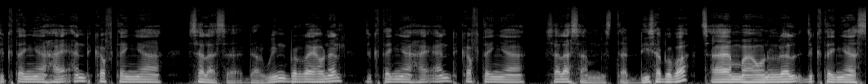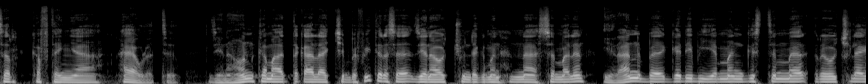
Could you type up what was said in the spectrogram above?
ዝቅተኛ 21 ከፍተኛ 30። ዳርዊን ብራ ይሆናል። ዝቅተኛ 21 ከፍተኛ 35። አዲስ አበባ ፀሐያማ ሆኖ ይውላል። ዝቅተኛ 10 ከፍተኛ 22። ዜናውን ከማጠቃላችን በፊት ርዕሰ ዜናዎቹን ደግመን እናሰማለን። ኢራን በገዲብ የመንግሥት መሪዎች ላይ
